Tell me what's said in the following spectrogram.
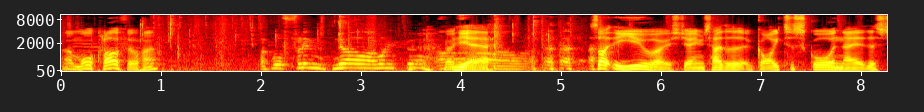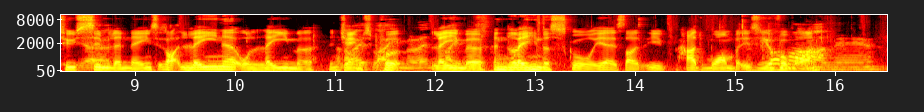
Oh, more chlorophyll, huh? I bought Flim. No, I wanted Flim. Oh. yeah. it's like the Euros. James had a guy to score, and they, there's two yeah. similar names. It's like Lena or Lamer, and, and James put Lamer and, Lena score. Yeah, it's like you had one, but it's the Come other on, one. Man.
